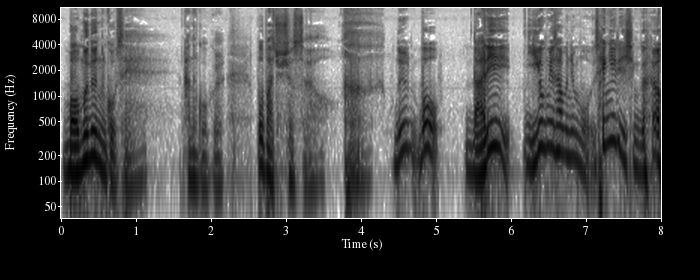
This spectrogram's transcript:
머무는 곳에 라는 곡을 뽑아주셨어요. 오늘 뭐 날이 이경미 사모님 뭐 생일이신가요?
